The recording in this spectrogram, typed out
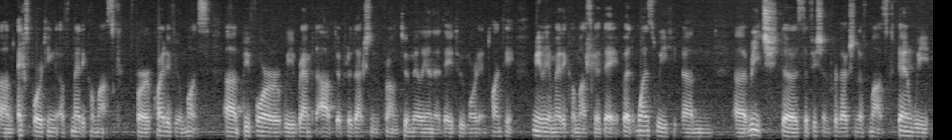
um, exporting of medical masks for quite a few months uh, before we ramped up the production from 2 million a day to more than 20 million medical masks a day. But once we um, uh, reach the sufficient production of masks, then we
